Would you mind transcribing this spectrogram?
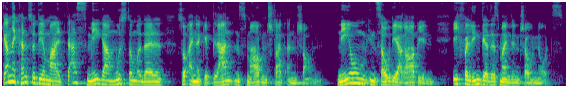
Gerne kannst du dir mal das Mega-Mustermodell so einer geplanten smarten Stadt anschauen. Neum in Saudi-Arabien. Ich verlinke dir das mal in den Show Notes.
